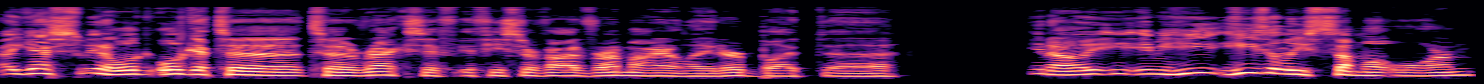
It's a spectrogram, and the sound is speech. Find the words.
I guess you know we'll we'll get to to Wrex if if he survived Virmire later, but uh, you know, I mean he he's at least somewhat warm.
